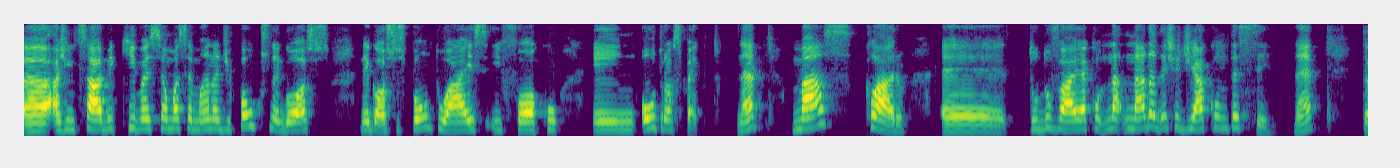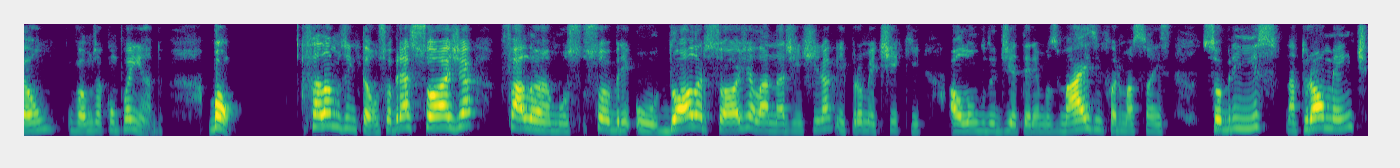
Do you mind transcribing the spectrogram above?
Uh, a gente sabe que vai ser uma semana de poucos negócios, negócios pontuais e foco em outro aspecto, né? Mas, claro, é, tudo vai, nada deixa de acontecer, né? Então, vamos acompanhando. Bom, falamos então sobre a soja, falamos sobre o dólar soja lá na Argentina e prometi que ao longo do dia teremos mais informações sobre isso, naturalmente.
